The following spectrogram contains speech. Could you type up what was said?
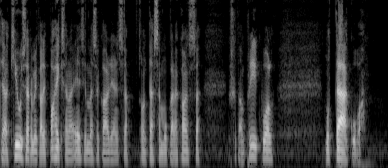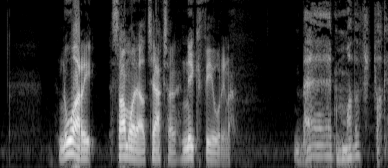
The Accuser, mikä oli pahiksena ensimmäisessä Guardianissa, on tässä mukana kanssa, koska tämä on prequel. Mutta tämä kuva. Nuori Samuel L. Jackson Nick Furina. Bad motherfucker.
